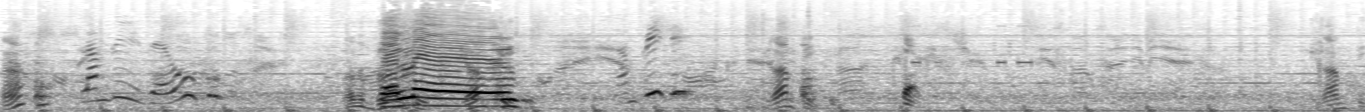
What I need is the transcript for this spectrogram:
Huh? Lumpy, Zéu. Hello. Lumpy, Grumpy. Fuck. Grumpy.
